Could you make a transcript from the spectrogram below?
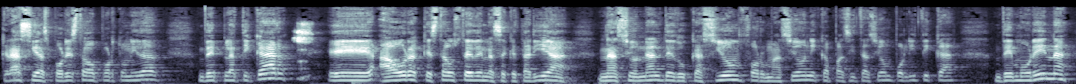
Gracias por esta oportunidad de platicar. Eh, ahora que está usted en la Secretaría Nacional de Educación, Formación y Capacitación Política de Morena,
